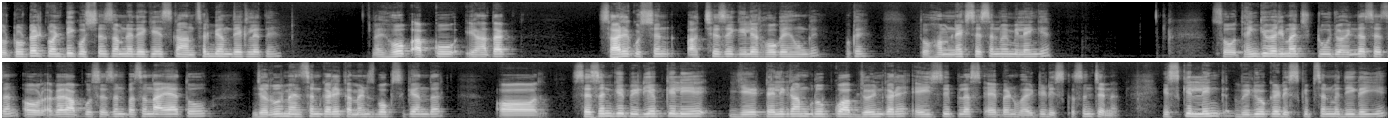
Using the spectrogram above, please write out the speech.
तो टोटल ट्वेंटी क्वेश्चन हमने देखे, इसका आंसर भी हम देख लेते हैं। आई होप आपको यहाँ तक सारे क्वेश्चन अच्छे से क्लियर हो गए होंगे ओके तो हम नेक्स्ट सेशन में मिलेंगे। So thank you very much to join the session और अगर आपको सेशन पसंद आया तो ज़रूर मेंशन करें कमेंट्स बॉक्स के अंदर और सेशन के पीडीएफ के लिए ये टेलीग्राम ग्रुप को आप ज्वाइन करें A C plus app and Y discussion channel इसकी लिंक वीडियो के डिस्क्रिप्शन में दी गई है।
